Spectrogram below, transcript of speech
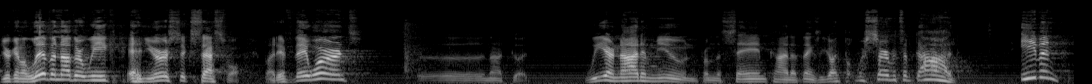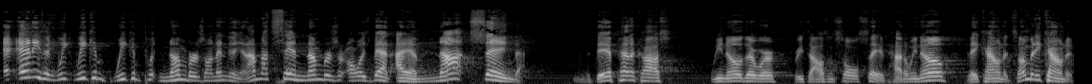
you're going to live another week and you're successful. But if they weren't, uh, not good. We are not immune from the same kind of things. You're like, but we're servants of God. Even anything, we, we, can, we can put numbers on anything. And I'm not saying numbers are always bad. I am not saying that. On the day of Pentecost, we know there were 3,000 souls saved. How do we know? They counted. Somebody counted.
